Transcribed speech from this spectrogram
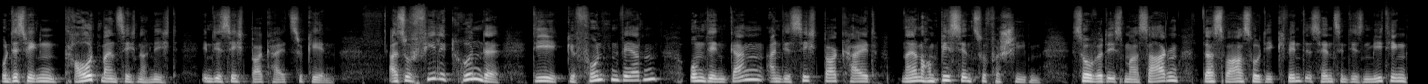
und deswegen traut man sich noch nicht, in die Sichtbarkeit zu gehen. Also viele Gründe, die gefunden werden, um den Gang an die Sichtbarkeit, naja, noch ein bisschen zu verschieben. So würde ich es mal sagen. Das war so die Quintessenz in diesem Meeting,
